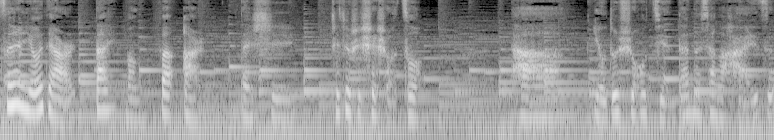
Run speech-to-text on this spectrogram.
虽然有点呆萌犯二，但是这就是射手座。他有的时候简单的像个孩子，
